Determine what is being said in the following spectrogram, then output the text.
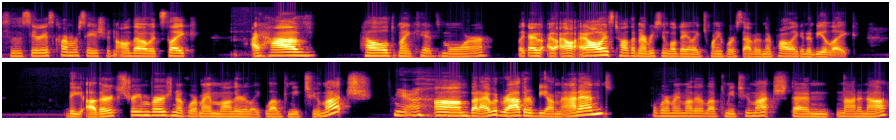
This is a serious conversation. Although it's like I have held my kids more. Like I, I, I always tell them every single day, like 24 seven, and they're probably going to be like the other extreme version of where my mother like loved me too much. Yeah. Um, but I would rather be on that end where my mother loved me too much than not enough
